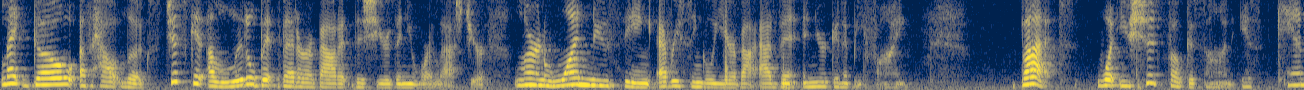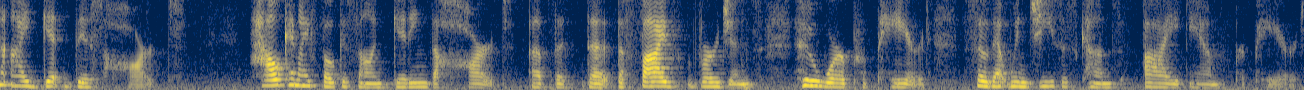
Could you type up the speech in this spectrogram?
Let go of how it looks. Just get a little bit better about it this year than you were last year. Learn one new thing every single year about Advent, and you're going to be fine. But what you should focus on is can I get this heart? How can I focus on getting the heart of the, the, the five virgins who were prepared so that when Jesus comes, I am prepared?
